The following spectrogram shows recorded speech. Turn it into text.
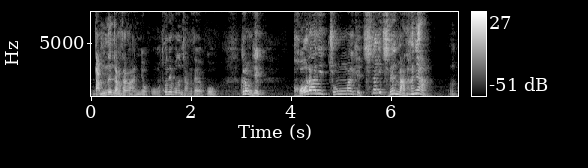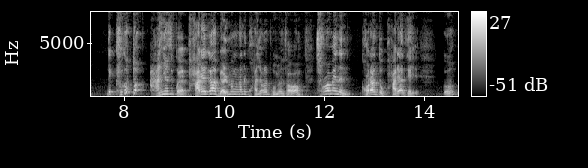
남는 장사가 아니었고 손해 보는 장사였고 그럼 이제 거란이 정말 이렇게 친하게 지낼 만 하냐? 어? 근데 그것도 아니었을 거예요. 발해가 멸망하는 과정을 보면서 처음에는 거란도 발해한테 어?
